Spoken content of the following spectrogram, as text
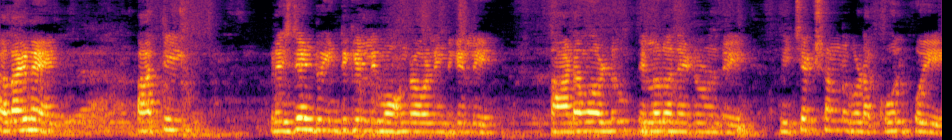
అలాగనే పార్టీ ప్రెసిడెంట్ ఇంటికి వెళ్ళి మోహన్ రావు వాళ్ళ ఇంటికి వెళ్ళి ఆడవాళ్ళు పిల్లలు అనేటువంటి విచక్షణను కూడా కోల్పోయి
